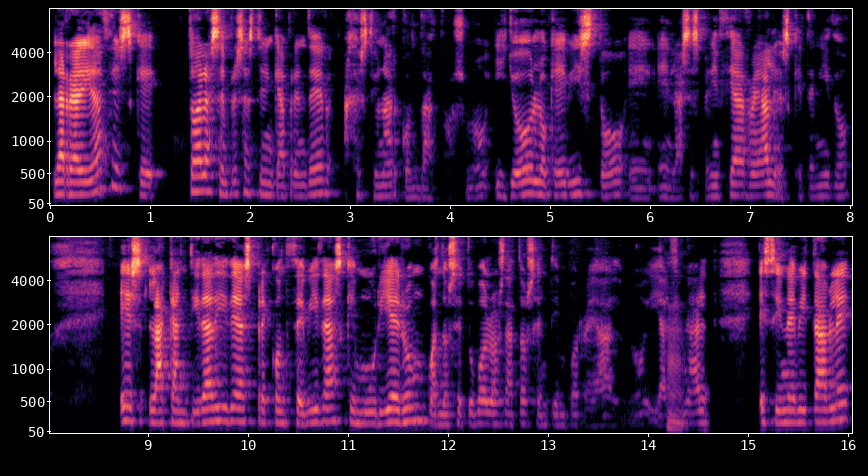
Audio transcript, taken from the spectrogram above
la realidad es que todas las empresas tienen que aprender a gestionar con datos. ¿no? Y yo lo que he visto en, las experiencias reales que he tenido, es la cantidad de ideas preconcebidas que murieron cuando se tuvo los datos en tiempo real. Y al hmm. final es inevitable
